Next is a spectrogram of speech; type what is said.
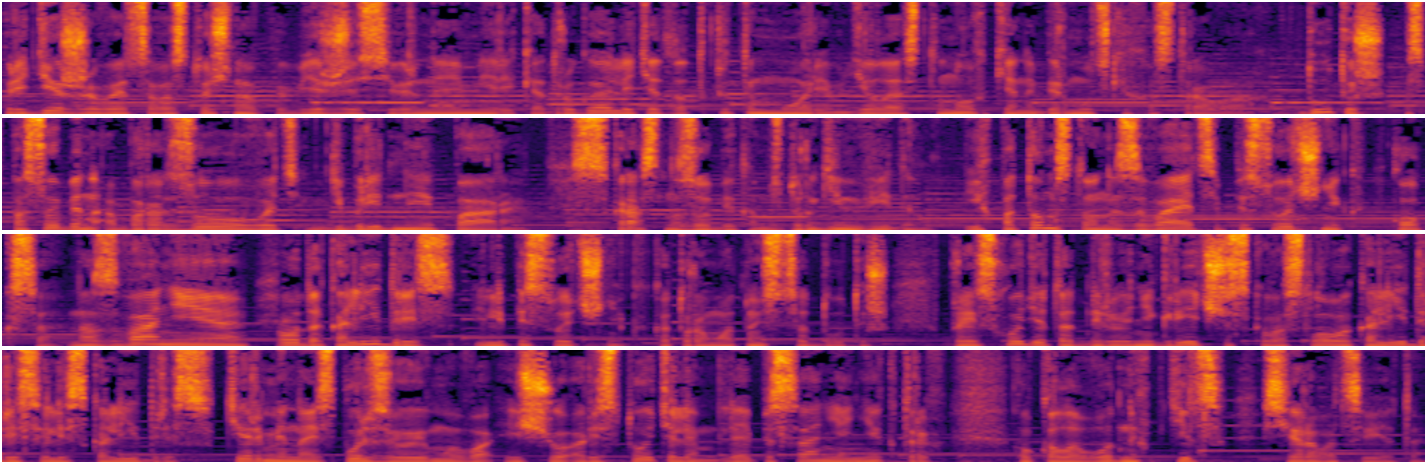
придерживается восточного побережья Северной Америки, а другая летит открытым морем, делая остановки на Бермудских островах. Дутыш способен образовывать гибридные пары с краснозобиком, с другим видом. Их потомство называется песочник кокса. Название рода калидрис или песочник, к которому относится дутыш, происходит от древнегреческого слова Калидрис или скалидрис, термина, используемого еще Аристотелем для описания некоторых околоводных птиц серого цвета.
